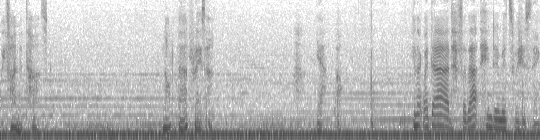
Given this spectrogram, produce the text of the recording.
We find the tusk. Not bad, Frazer. Yeah, well. You like my dad for that. Hindu myths were his thing.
